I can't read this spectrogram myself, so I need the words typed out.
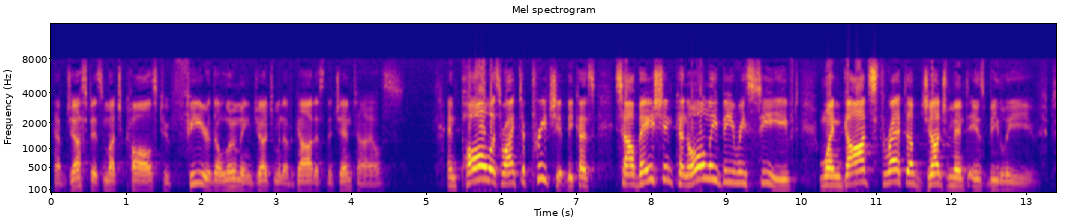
have just as much cause to fear the looming judgment of God as the Gentiles. And Paul was right to preach it because salvation can only be received when God's threat of judgment is believed.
